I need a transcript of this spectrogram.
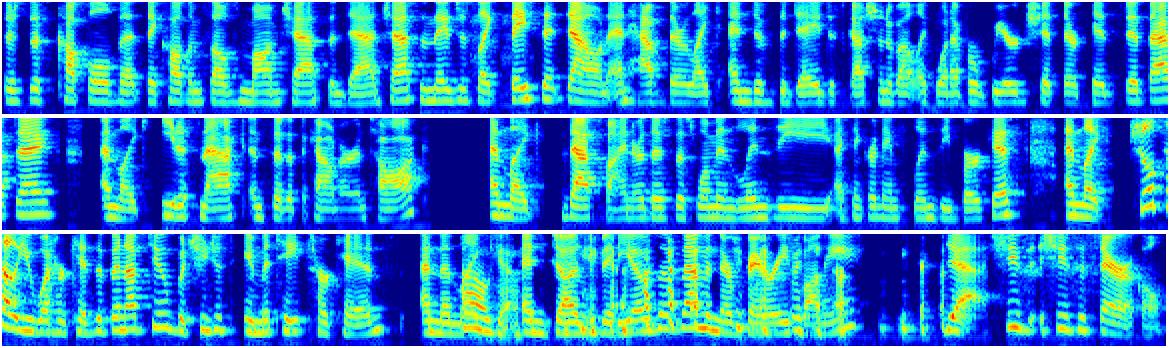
there's this couple that they call themselves mom chats and dad chats and they just like they sit down and have their like end of the day discussion about like whatever weird shit their kids did that day and like eat a snack and sit at the counter and talk and like that's fine. Or there's this woman lindsay i think her name's lindsay burkus and like she'll tell you what her kids have been up to but she just imitates her kids and then like oh, yes. and does videos of them and they're very funny. Yeah. She's she's hysterical.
